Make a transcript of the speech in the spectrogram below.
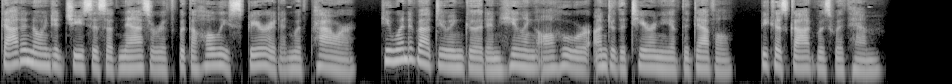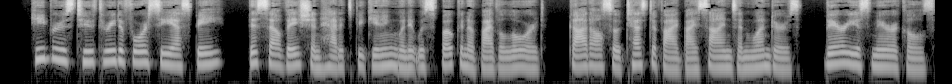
God anointed Jesus of Nazareth with the Holy Spirit and with power. He went about doing good and healing all who were under the tyranny of the devil, because God was with him. Hebrews 2 3 4 CSB This salvation had its beginning when it was spoken of by the Lord. God also testified by signs and wonders, various miracles,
